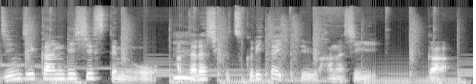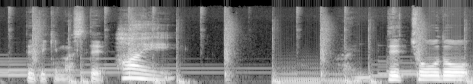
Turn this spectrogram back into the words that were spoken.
人事管理システムを新しく作りたいっていう話が出てきまして、はい。で、ちょうど、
